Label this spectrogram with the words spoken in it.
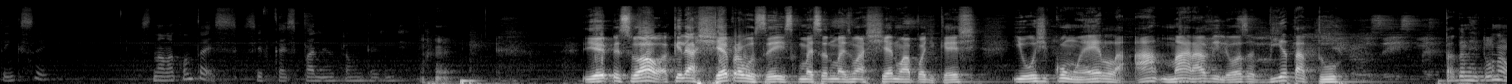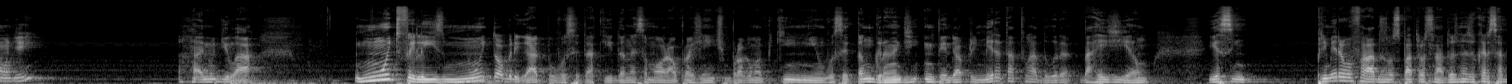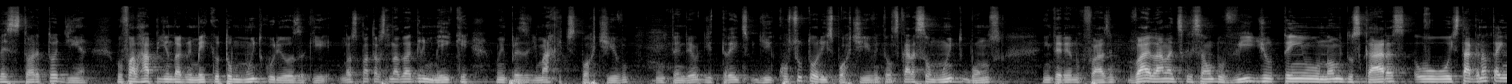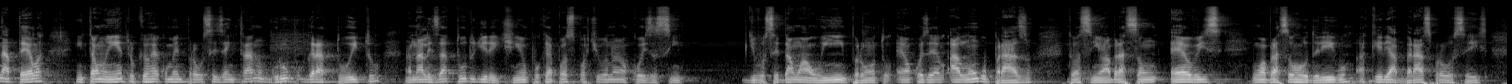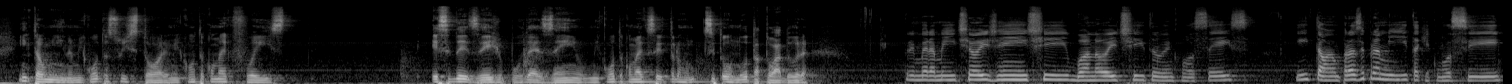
Tem que ser. Senão não acontece. Você ficar espalhando para muita gente. e aí, pessoal, aquele axé para vocês. Começando mais um Axé no Ar Podcast. E hoje com ela, a maravilhosa Bia Tatu. Tá dando retorno aonde, hein? Aí no de lá. Muito feliz, muito obrigado por você estar aqui, dando essa moral pra gente. Um programa pequenininho, você tão grande, entendeu? A primeira tatuadora da região. E assim, primeiro eu vou falar dos nossos patrocinadores, mas eu quero saber essa história todinha. Vou falar rapidinho do Agrimaker, que eu estou muito curioso aqui. Nosso patrocinador é Agrimaker, uma empresa de marketing esportivo, entendeu? De trade, de consultoria esportiva. Então os caras são muito bons entendendo o que fazem. Vai lá na descrição do vídeo, tem o nome dos caras. O Instagram tá aí na tela, então entra. O que eu recomendo para vocês é entrar no grupo gratuito, analisar tudo direitinho, porque a pós-esportiva não é uma coisa assim de você dar um all-in pronto, é uma coisa a longo prazo. Então assim, um abração Elvis, um abração Rodrigo, aquele abraço para vocês. Então, menina, me conta a sua história, me conta como é que foi esse desejo por desenho, me conta como é que você se tornou tatuadora. Primeiramente, oi gente, boa noite, tudo bem com vocês? Então, é um prazer para mim estar aqui com você.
